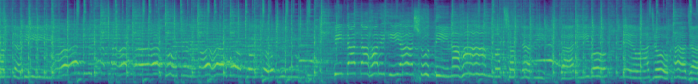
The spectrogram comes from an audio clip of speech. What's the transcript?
সঞ্জরি পিতা তাহার গিয়া সুদ্দিন আহম্মদ সঞ্জরি গারিব নেওয়াজ খাজা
